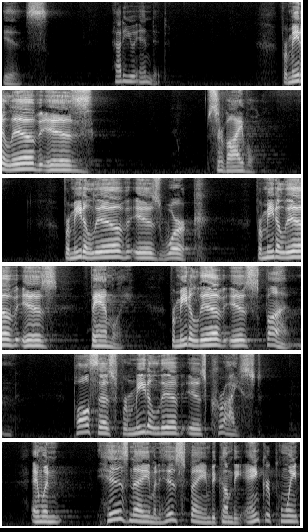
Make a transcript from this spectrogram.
is. How do you end it? For me to live is survival. For me to live is work. For me to live is family. For me to live is fun. Paul says, For me to live is Christ. And when his name and His fame become the anchor point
